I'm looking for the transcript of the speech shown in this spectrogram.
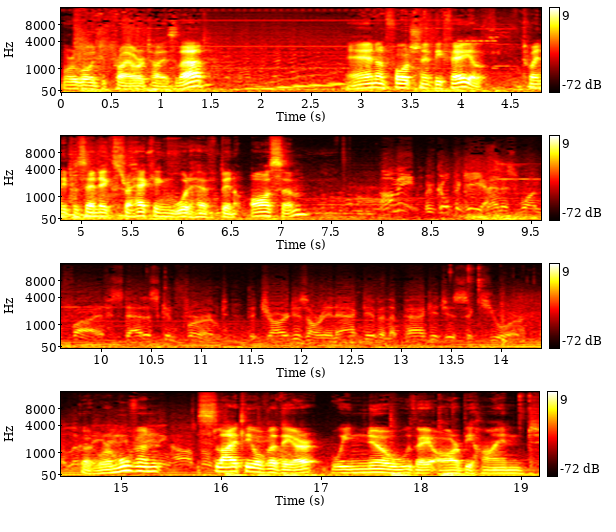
We're going to prioritize that. And unfortunately fail. 20% extra hacking would have been awesome. Status confirmed. The charges are inactive and the package is secure. Good, we're moving slightly over there. We know they are behind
